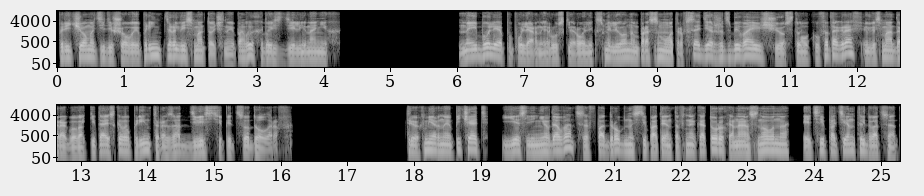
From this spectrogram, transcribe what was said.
Причем эти дешевые принтеры весьма точные по выходу изделий на них. Наиболее популярный русский ролик с миллионом просмотров содержит сбивающую с толку фотографию весьма дорогого китайского принтера за 200-500 долларов. Трехмерная печать, если не вдаваться в подробности патентов на которых она основана, эти патенты 20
